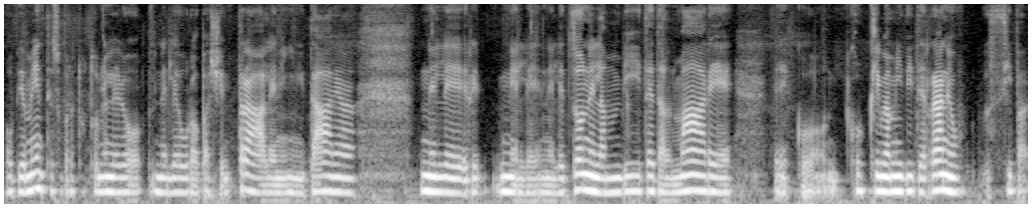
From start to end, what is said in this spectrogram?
ovviamente soprattutto nelle, nell'Europa centrale, in Italia, nelle, nelle, nelle zone lambite dal mare, ecco, col clima mediterraneo pa-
